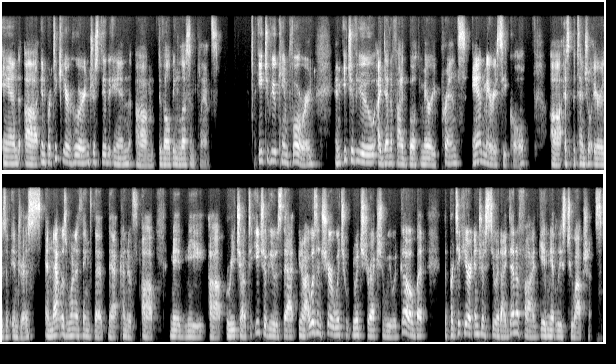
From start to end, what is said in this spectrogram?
and uh, in particular, who are interested in um, developing lesson plans each of you came forward and each of you identified both Mary Prince and Mary Seacole uh, as potential areas of interest. And that was one of the things that that kind of uh, made me uh, reach out to each of you is that, you know, I wasn't sure which, which direction we would go, but the particular interest you had identified gave me at least two options.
